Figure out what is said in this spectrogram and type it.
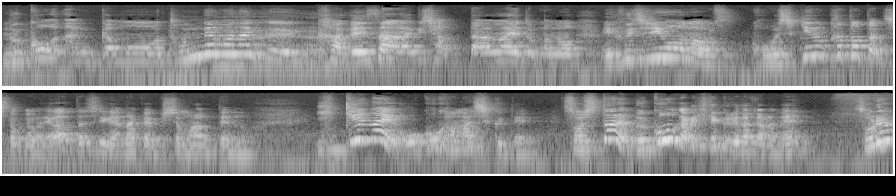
向こうなんかもうとんでもなく壁さシャッター前とかの FGO の公式の方たちとかだよ。私が仲良くしてもらってんの。いけないおこがましくて。そしたら向こうから来てくれたからね。それも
